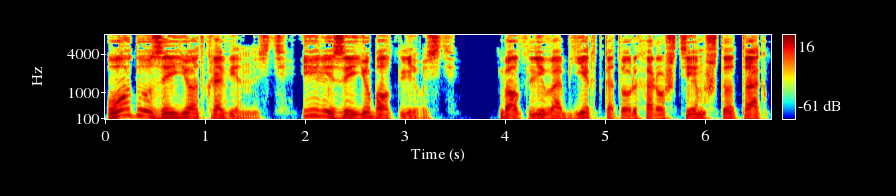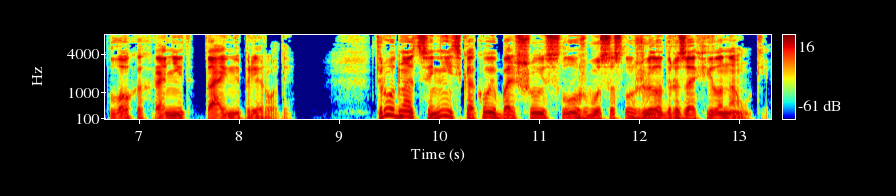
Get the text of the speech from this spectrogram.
Оду за ее откровенность или за ее болтливость. Болтливый объект, который хорош тем, что так плохо хранит тайны природы. Трудно оценить, какую большую службу сослужила дрозофила науке.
